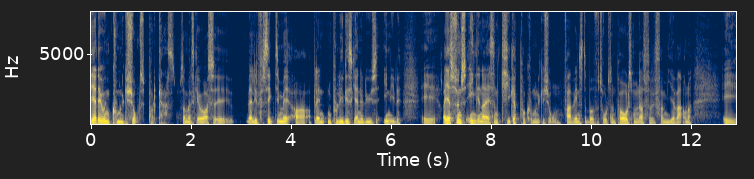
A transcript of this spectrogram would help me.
her det er jo en kommunikationspodcast, så man skal jo også øh, være lidt forsigtig med at, at blande den politiske analyse ind i det. Øh, og jeg synes egentlig, når jeg sådan kigger på kommunikationen fra Venstre, både for Troelsen Poulsen, men også for, for Mia Wagner, øh,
